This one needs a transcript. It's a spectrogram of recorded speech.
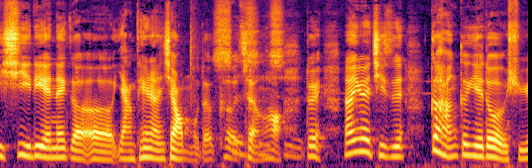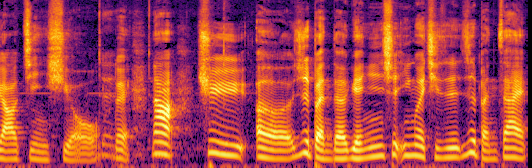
一系列那个呃养天然酵母的课程哈，对，那因为其实各行各业都有需要进修，对，对，那去呃日本的原因是因为其实日本在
